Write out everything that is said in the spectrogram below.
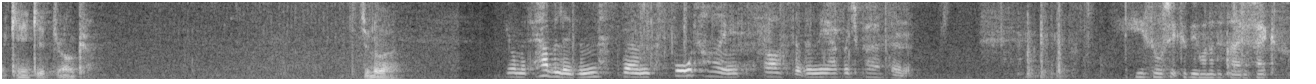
I can't get drunk. Did you know that? Your metabolism burns four times faster than the average person. He thought it could be one of the side effects.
